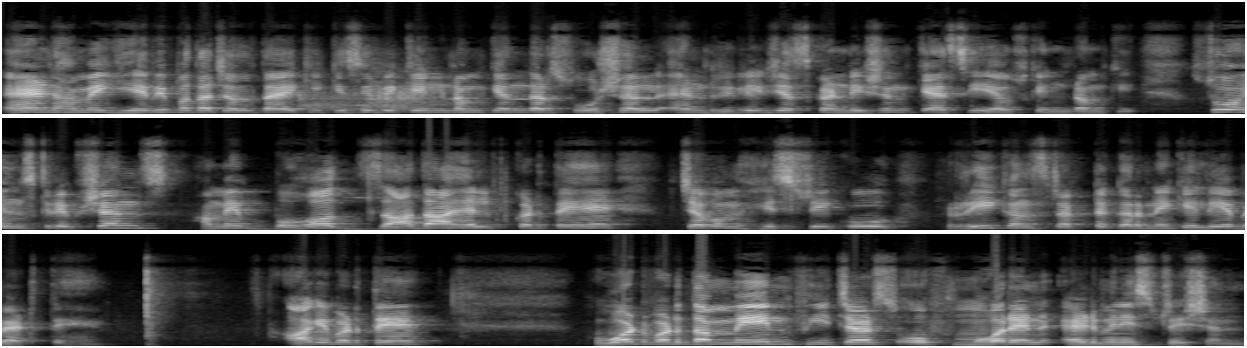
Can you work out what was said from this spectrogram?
एंड हमें ये भी पता चलता है कि किसी भी किंगडम के अंदर सोशल एंड रिलीजियस कंडीशन कैसी है उस किंगडम की। सो so, इंस्क्रिप्शंस हमें बहुत ज़्यादा हेल्प करते हैं जब हम हिस्ट्री को रिकंस्ट्रक्ट करने के लिए बैठते हैं। आगे बढ़ते हैं। What were the main features of Mauryan administration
